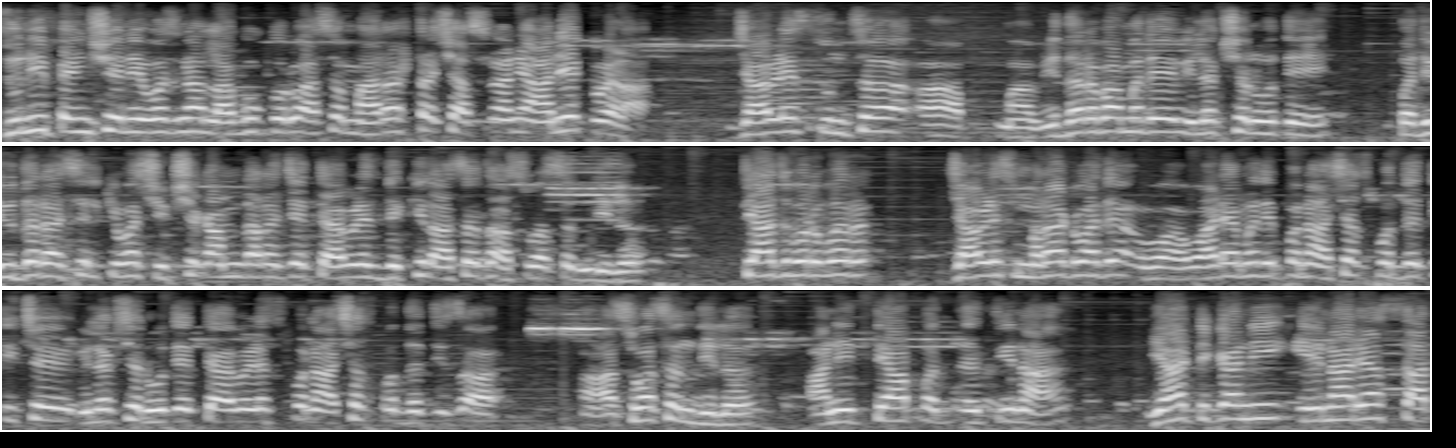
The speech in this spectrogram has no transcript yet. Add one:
जुनी पेन्शन योजना लागू करू असं महाराष्ट्र शासनाने अनेक वेळा ज्यावेळेस तुमचं विदर्भामध्ये विलक्षण होते पदवीधर असेल किंवा शिक्षक आमदाराचे त्यावेळेस देखील असंच आश्वासन दिलं. त्याचबरोबर ज्यावेळेस मराठवाड्या वा- वाड्यामध्ये पण अशाच पद्धतीचे विलक्षण होते त्यावेळेस पण अशाच पद्धतीचं आश्वासन दिलं. आणि त्या पद्धतीनं या ठिकाणी येणाऱ्या सात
